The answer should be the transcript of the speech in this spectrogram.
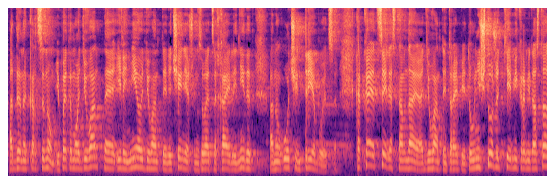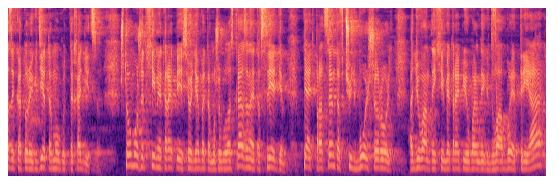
аденокарцином. И поэтому адювантное или неадювантное лечение, что называется highly needed, оно очень требуется. Какая цель основная адювантной терапии? Это уничтожить те микрометастазы, которые где-то могут находиться. Что может химиотерапия? Сегодня об этом уже было сказано. Это в среднем 5%, чуть больше роль адювантной химиотерапии у больных 2Б, 3А,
